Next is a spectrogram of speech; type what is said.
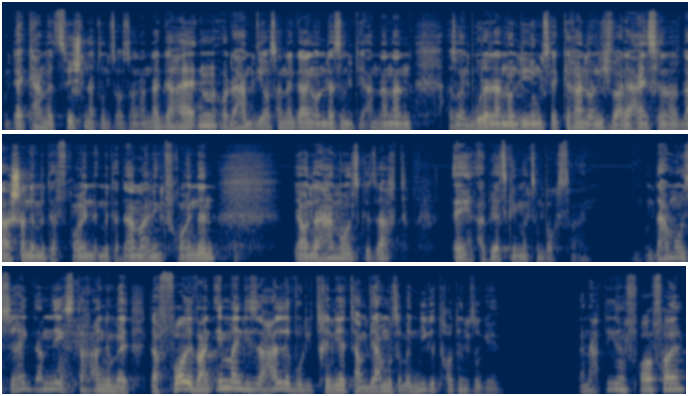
Und der kam dazwischen, hat uns auseinandergehalten oder haben die auseinandergehalten und da sind die anderen dann, also mein Bruder dann und die Jungs weggerannt und ich war der Einzige, der noch da stand mit der Freundin, mit der damaligen Freundin. Ja, und dann haben wir uns gesagt, ey, ab jetzt gehen wir zum Boxverein. Und da haben wir uns direkt am nächsten Tag angemeldet. Davor, wir waren immer in dieser Halle, wo die trainiert haben. Wir haben uns aber nie getraut hinzugehen. Dann nach diesem Vorfall,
